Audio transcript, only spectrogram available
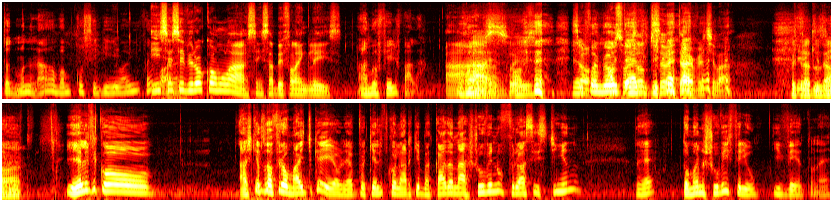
todo mundo, não, vamos conseguir. Aí foi E você se virou como lá, sem saber falar inglês? Ah, meu filho fala. Ah, isso foi. Ele Seu- foi meu intérprete. seu intérprete lá. foi traduzindo. E ele ficou. Acho que ele sofreu mais do que eu, né? Porque ele ficou na arquibancada, na chuva e no frio, assistindo, né? Tomando chuva e frio e vento, né?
